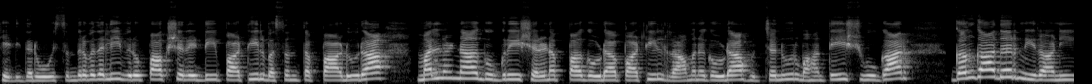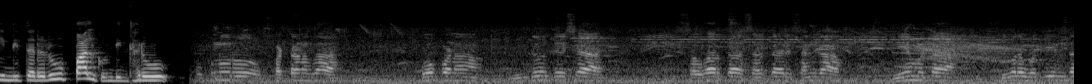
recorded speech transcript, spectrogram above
ಹೇಳಿದರು. ಈ ಸಂದರ್ಭದಲ್ಲಿ ವಿರೂಪಾಕ್ಷ ರೆಡ್ಡಿ, ಪಾಟೀಲ್ ಬಸಂತಪ್ಪ ಅಡೂರ, ಮಲ್ಲಣ್ಣ, ಗುಗ್ರಿ, ಶರಣಪ್ಪ ಗೌಡ, ಪಾಟೀಲ್, ರಾಮನಗೌಡ, ಹುಚ್ಚನೂರ್, ಮಹಂತೇಶ್, ಹೂಗಾರ್, ಗಂಗಾಧರ್, ನಿರಾಣಿ ಇನ್ನಿತರರು ಪಾಲ್ಗೊಂಡಿದ್ದರು. ಉಪನೂರು ಪಟ್ಟಣದ ಗೋಪಣ ವಿದ್ಯೋದ್ದೇಶ ಸೌಹಾರ್ದ ಸಹಕಾರಿ ಸಂಘ ನೇಮಕ ಇವರ ವತಿಯಿಂದ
